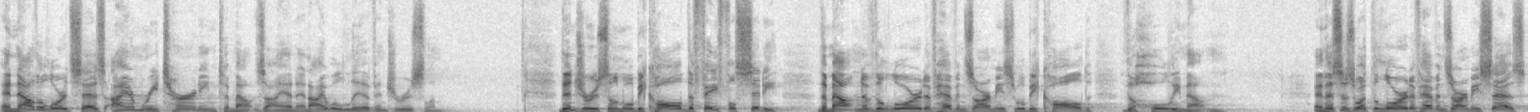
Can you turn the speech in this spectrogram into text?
And now the Lord says, I am returning to Mount Zion, and I will live in Jerusalem. Then Jerusalem will be called the faithful city. The mountain of the Lord of heaven's armies will be called the holy mountain. And this is what the Lord of heaven's army says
